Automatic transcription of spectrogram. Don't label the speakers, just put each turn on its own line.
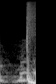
Mm-hmm.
